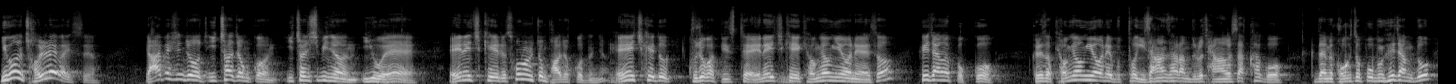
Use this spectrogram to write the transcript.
이거는 전례가 있어요. 야베 신조 2차 정권 2012년 이후에 NHK를 손을 좀 봐줬거든요. NHK도 구조가 비슷해. NHK 경영위원회에서 회장을 뽑고 그래서 경영위원회부터 이상한 사람들로 장악을 싹 하고 그다음에 거기서 뽑은 회장도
